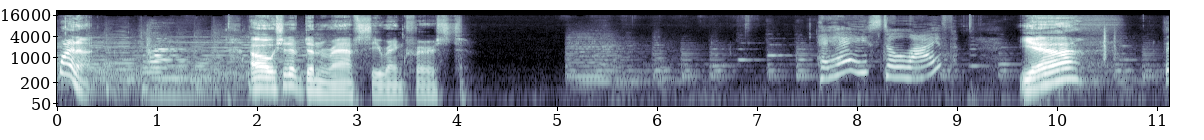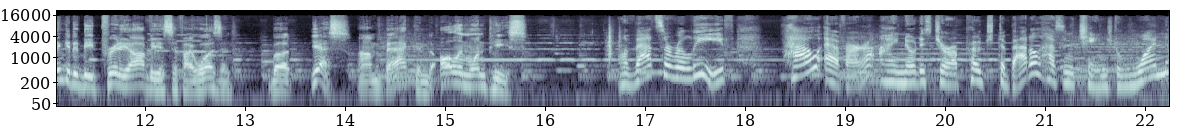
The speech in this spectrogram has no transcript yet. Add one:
Why not? Oh, we should have done Raph's C rank first. Hey, hey, still alive? Yeah? Think it'd be pretty obvious if I wasn't. But yes, I'm back and all in one piece. Well, that's a relief. However, I noticed your approach to battle hasn't changed one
